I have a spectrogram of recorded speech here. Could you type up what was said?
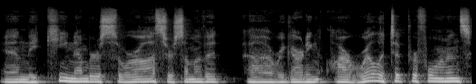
and the key numbers for us, or some of it uh, regarding our relative performance,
